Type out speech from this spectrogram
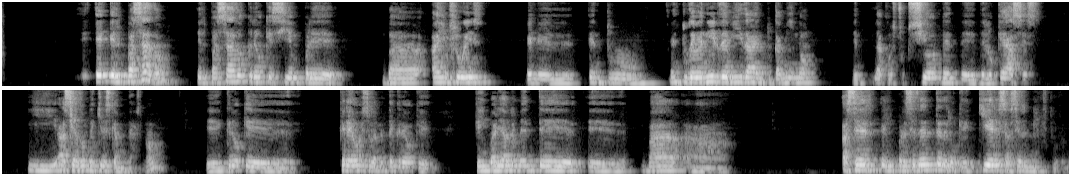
E, el pasado, el pasado creo que siempre va a influir en, el, en, tu, en tu devenir de vida, en tu camino, en la construcción de, lo que haces y hacia dónde quieres caminar, ¿no? Eh, creo que, creo y solamente creo que, que invariablemente eh, va a hacer el precedente de lo que quieres hacer en el futuro.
